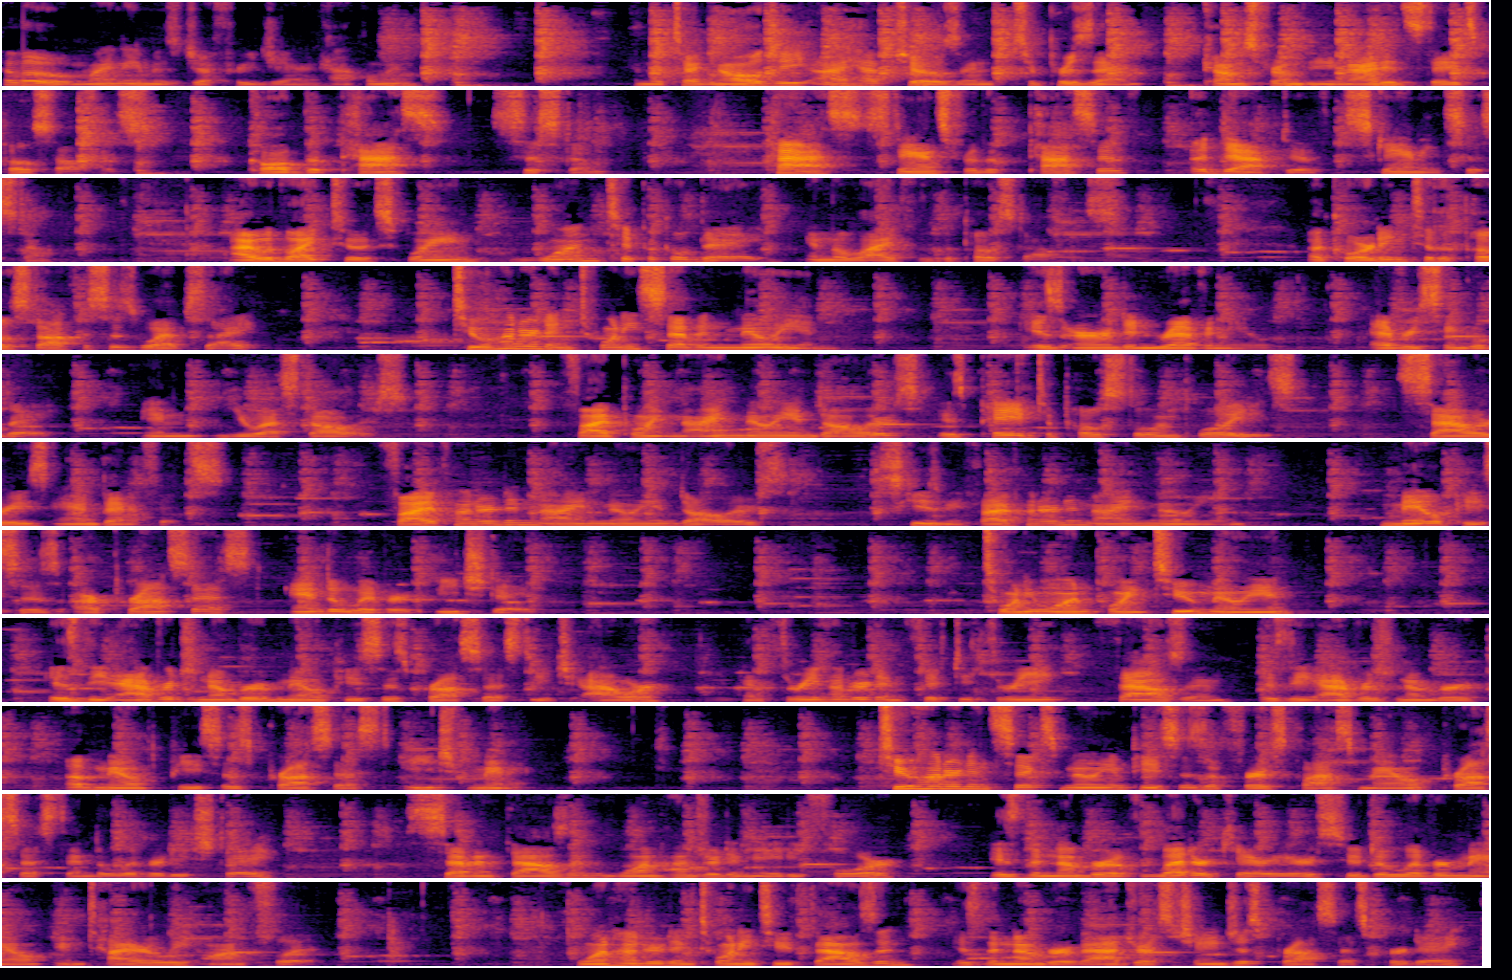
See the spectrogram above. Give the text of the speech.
Hello, my name is Jeffrey Jaren Hackleman, and the technology I have chosen to present comes from the United States Post Office called the PASS system. PASS stands for the Passive Adaptive Scanning System. I would like to explain one typical day in the life of the post office. According to the post office's website, 227 million is earned in revenue every single day in US dollars. $5.9 million is paid to postal employees, salaries and benefits. $509 million, excuse me, 509 million mail pieces are processed and delivered each day. 21.2 million is the average number of mail pieces processed each hour, and 353,000 is the average number of mail pieces processed each minute. 206 million pieces of first class mail processed and delivered each day. 7,184 is the number of letter carriers who deliver mail entirely on foot. 122,000 is the number of address changes processed per day.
